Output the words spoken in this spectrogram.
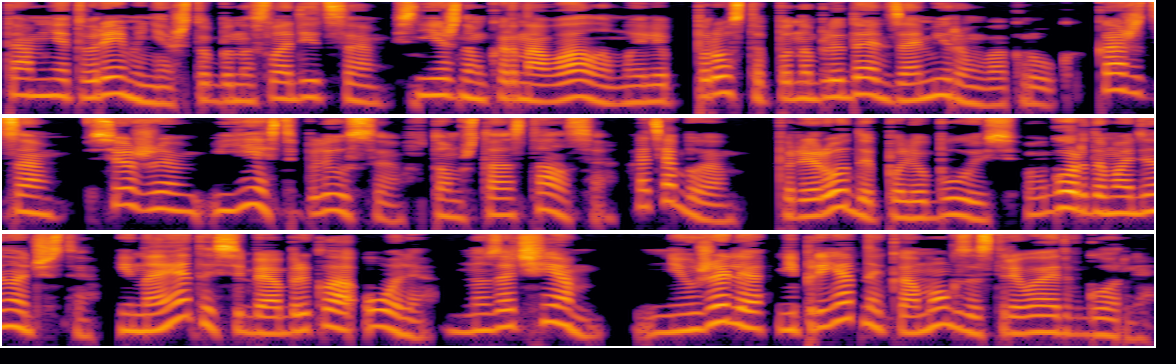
Там нет времени, чтобы насладиться снежным карнавалом или просто понаблюдать за миром вокруг. Кажется, все же есть плюсы в том, что остался. Хотя бы природы полюбуюсь в гордом одиночестве. И на это себя обрекла Оля. Но зачем? Неужели неприятный комок застревает в горле?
